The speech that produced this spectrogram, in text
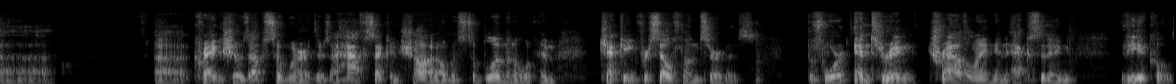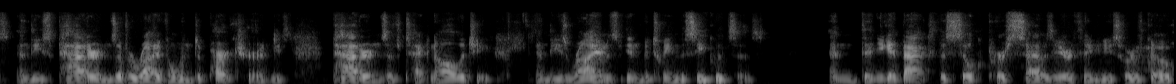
Uh, uh, Craig shows up somewhere, there's a half second shot, almost subliminal, of him checking for cell phone service before entering, traveling, and exiting vehicles, and these patterns of arrival and departure, and these patterns of technology, and these rhymes in between the sequences. And then you get back to the silk purse ear thing, and you sort of go,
